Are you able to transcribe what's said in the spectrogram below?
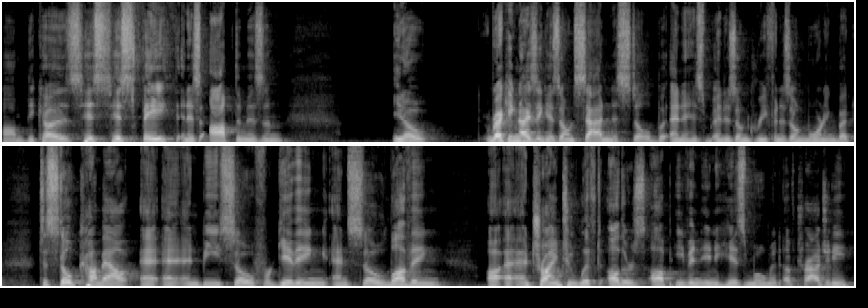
um, because his his faith and his optimism, you know, recognizing his own sadness still, but and his and his own grief and his own mourning, but to still come out and, and be so forgiving and so loving, uh, and trying to lift others up, even in his moment of tragedy.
